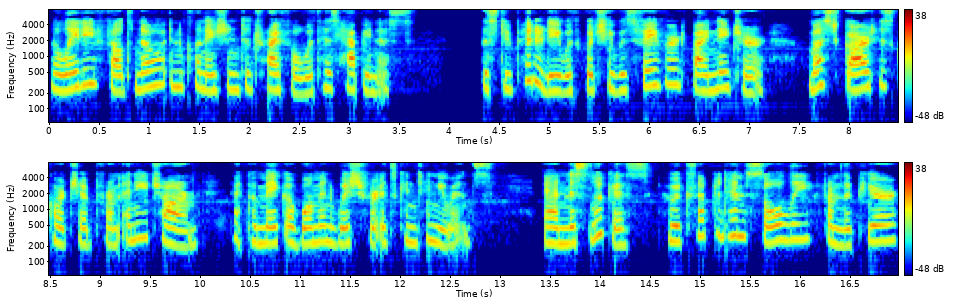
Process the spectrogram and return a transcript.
the lady felt no inclination to trifle with his happiness. The stupidity with which he was favoured by nature must guard his courtship from any charm that could make a woman wish for its continuance, and Miss Lucas, who accepted him solely from the pure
